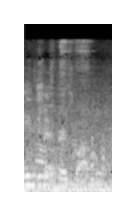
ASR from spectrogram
Classic. Ano yan, Indie Mr. Suave.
